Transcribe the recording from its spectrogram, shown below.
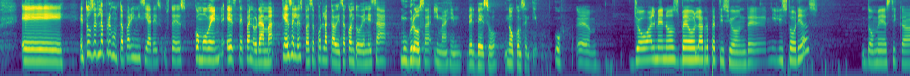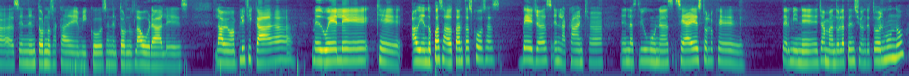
Eh, entonces la pregunta para iniciar es, ¿ustedes cómo ven este panorama? ¿Qué se les pasa por la cabeza cuando ven esa mugrosa imagen del beso no consentido? Em, yo al menos veo la repetición de mil historias domésticas, en entornos académicos, en entornos laborales. La veo amplificada, me duele que habiendo pasado tantas cosas bellas en la cancha, en las tribunas, sea esto lo que termine llamando la atención de todo el mundo.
